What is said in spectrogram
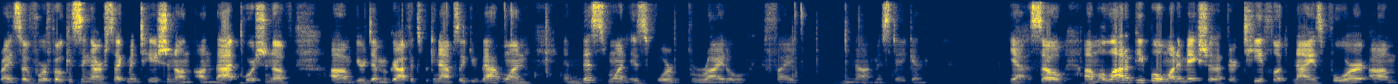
right? So if we're focusing our segmentation on, on that portion of um, your demographics, we can absolutely do that one. And this one is for bridal, if I'm not mistaken. Yeah, so um, a lot of people want to make sure that their teeth look nice for um,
